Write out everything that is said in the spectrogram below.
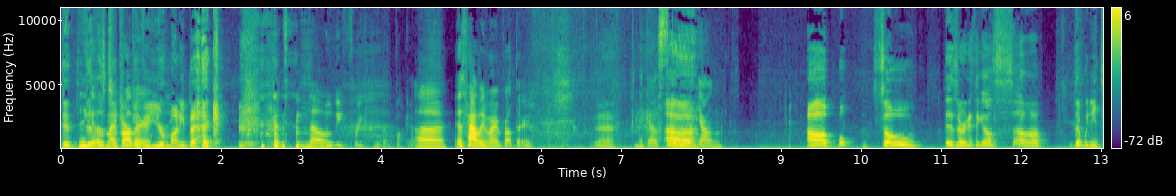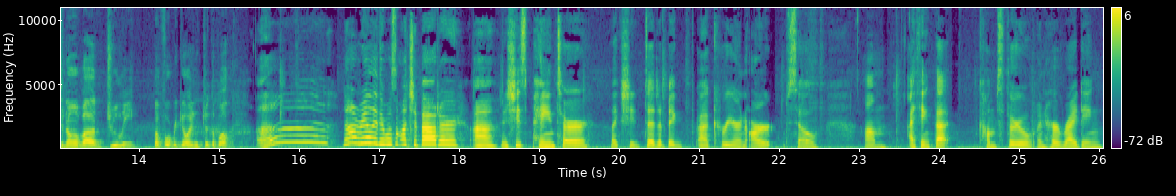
did, think did it was the my teacher brother. give you your money back? The no, movie freaked me the fuck out. uh, it was probably my brother. yeah. I think I was still a Uh, little young. Uh, so is there anything else uh, that we need to know about Julie before we go into the book? Uh, not really. There wasn't much about her. Uh, and she's painter. Like she did a big uh, career in art, so um, I think that comes through in her writing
